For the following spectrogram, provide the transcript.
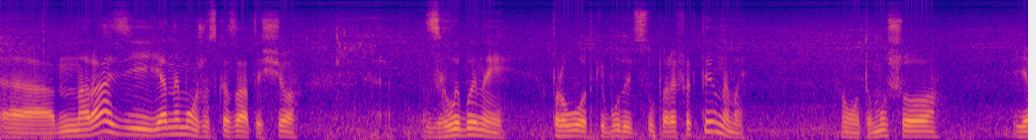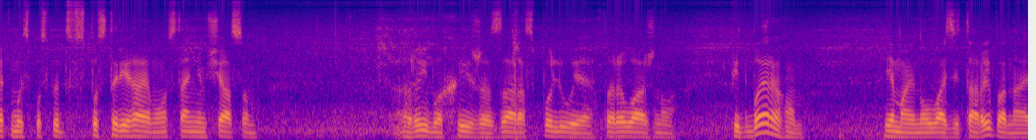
Е, наразі я не можу сказати, що з глибини проводки будуть суперефективними, О, тому що, як ми спостерігаємо останнім часом, риба хижа зараз полює переважно під берегом. Я маю на увазі та риба, на,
